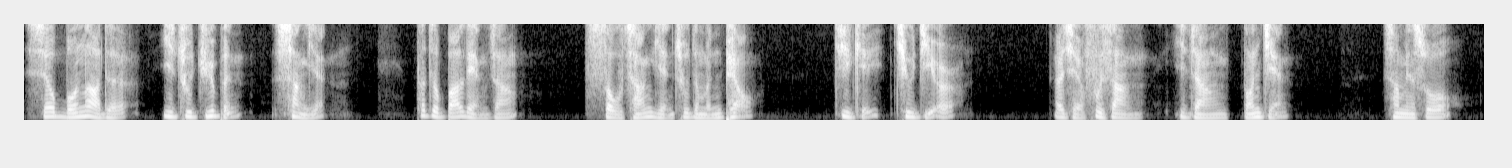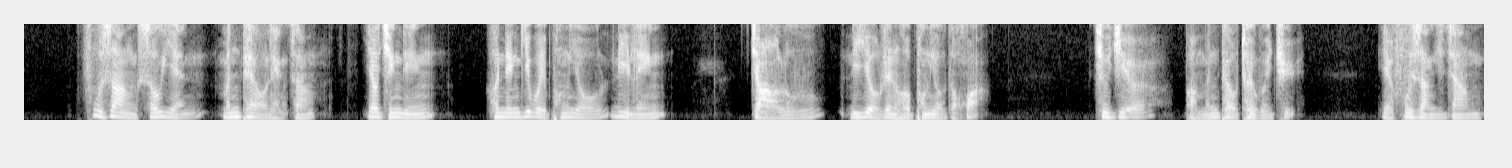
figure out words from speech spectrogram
萧伯纳的一出剧本上演，他就把两张首场演出的门票寄给丘吉尔，而且附上一张短简。上面说，附上首演门票两张，邀请您和您一位朋友莅临。假如你有任何朋友的话，丘吉尔把门票退回去，也附上一张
